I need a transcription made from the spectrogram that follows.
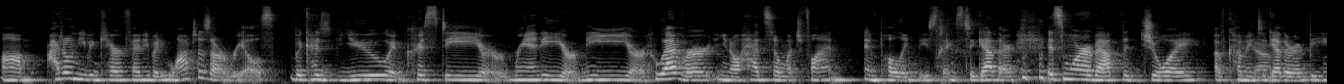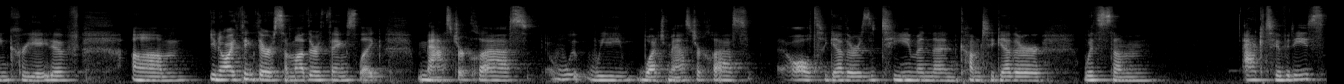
um, I don't even care if anybody watches our reels because you and Christy or Randy or me or whoever, you know, had so much fun in pulling these things together. it's more about the joy of coming Yeah. together and being creative. Um, you know, I think there are some other things like masterclass. We, we watch masterclass all together as a team and then come together with some activities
